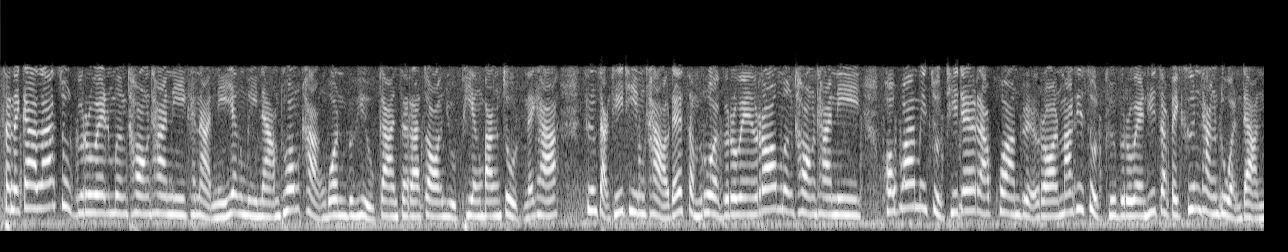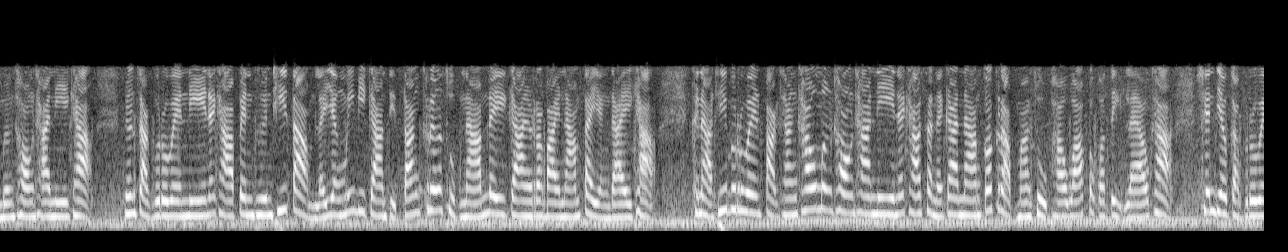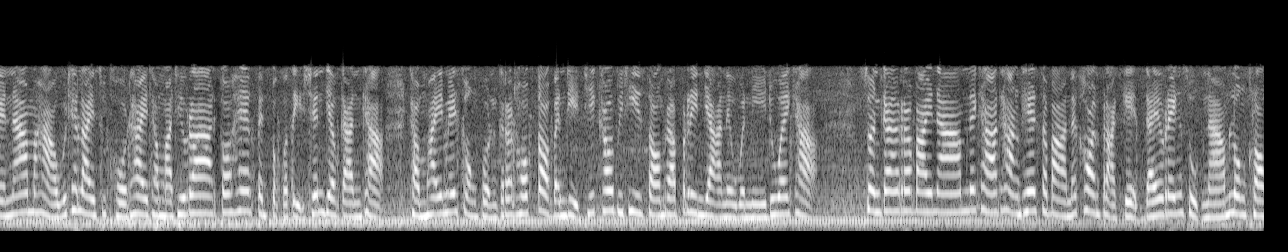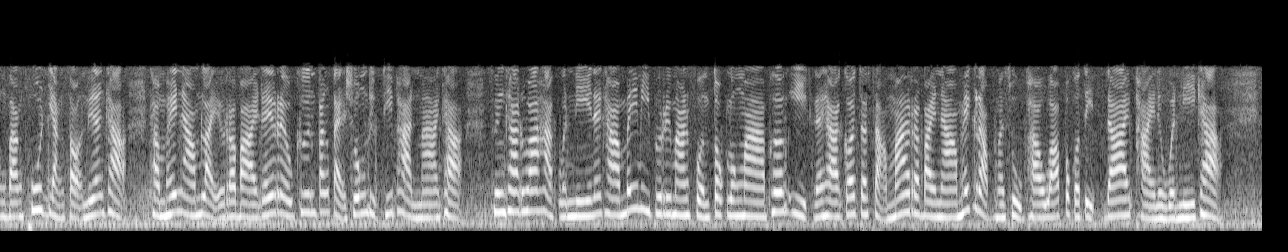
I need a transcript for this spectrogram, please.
สถานการณ์ล่าสุดบริเวณเมืองทองธานีขณะนี้ยังมีน้ำท่วมขังบนผิวการจราจรอยู่เพียงบางจุดนะคะซึ่งจากที่ทีมข่าวได้สำรวจบริเวณรอบเมืองทองธานี พบว่ามีจุดที่ได้รับความเดือดร้อนมากที่สุดคือบริเวณที่จะไปขึ้นทางด่วนด่านเมืองทองธานีค่ะ เนื่องจากบริเวณนี้นะคะเป็นพื้นที่ต่ำและยังไม่มีการติดตั้งเครื่องสูบน้ำในการระบายน้ำแต่อย่างใดค่ะ ขณะที่บริเวณปากทางเข้าเมืองทองธานีนะคะสถานการณ์น้ำก็กลับมาสู่ภาวะปกติแล้วค่ะ เช่นเดียวกับบริเวณหน้ามหาวิทยาลัยสุโขทัยธรรมาธิราชก็แห้งเป็นปกติเช่นเดียวกันค่ะทำให้ไม่ส่งผลกระทบต่อบัณฑิตที่เข้าพิธีซ้อมรับปริญญาในวันนี้ด้วยค่ะ ส่วนการระบายน้ำนะคะ ทางเทศบาลนครปราเกร็ดได้เร่งสูบน้ำลงคลองบางพูดอย่างต่อเนื่องค่ะทำให้น้ำไหลระบายได้เร็วขึ้นตั้งแต่ช่วงดึกที่ผ่านมาค่ะ ซึ่งคาดว่าหากวันนี้นะคะ ไม่มีปริมาณฝนตกลงมาเพิ่มอีกนะคะ ก็จะสามารถระบายน้ำให้กลับมาสู่ภาวะปกติได้ภายในวันนี้ค่ะ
